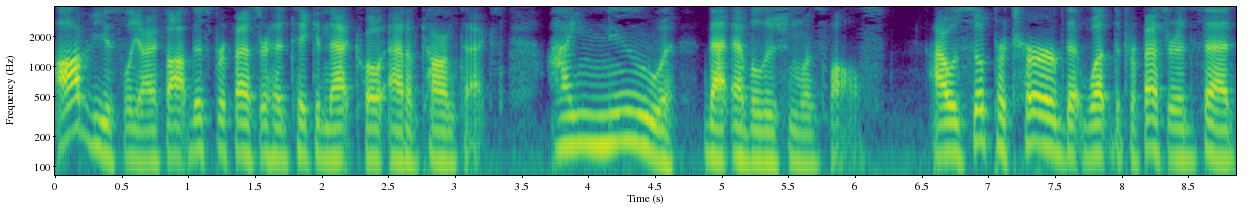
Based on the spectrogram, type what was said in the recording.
Obviously, I thought this professor had taken that quote out of context. I knew that evolution was false. I was so perturbed at what the professor had said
